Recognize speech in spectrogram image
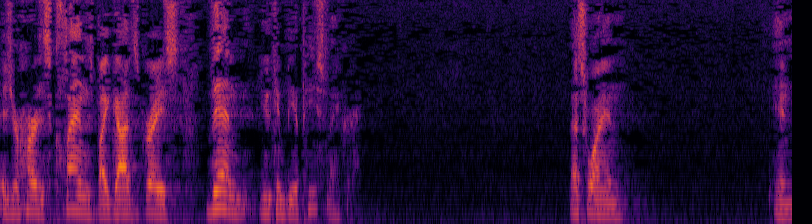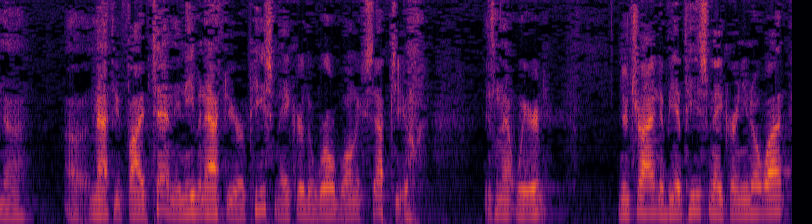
as your heart is cleansed by God's grace, then you can be a peacemaker. That's why in, in uh, uh, Matthew 5.10, and even after you're a peacemaker, the world won't accept you. Isn't that weird? You're trying to be a peacemaker, and you know what?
